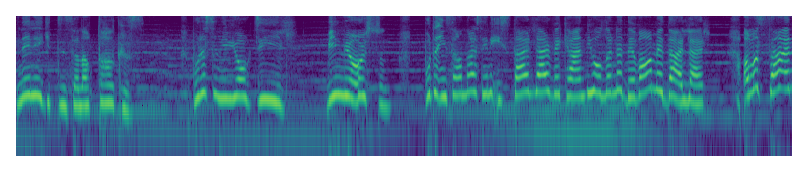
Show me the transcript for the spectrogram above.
nereye gittin sen aptal kız? Burası New York değil. Bilmiyorsun. Burada insanlar seni isterler ve kendi yollarına devam ederler. Ama sen...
